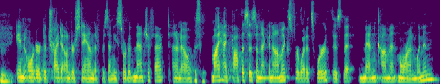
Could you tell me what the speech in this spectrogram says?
mm. in order to try to understand if there's any sort of match effect. I don't know. I my hypothesis in economics for what it's worth is that men comment more on women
